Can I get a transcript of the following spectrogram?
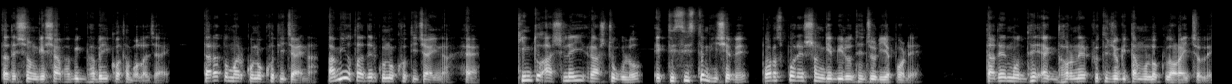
তাদের সঙ্গে স্বাভাবিকভাবেই কথা বলা যায়। তারা তোমার কোনো ক্ষতি চায় না। আমিও তাদের কোনো ক্ষতি চাই না হ্যাঁ। কিন্তু আসলেই রাষ্ট্রগুলো একটি সিস্টেম হিসেবে পরস্পরের সঙ্গে বিরোধে জড়িয়ে পড়ে। তাদের মধ্যে এক ধরনের প্রতিযোগিতামূলক লড়াই চলে।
